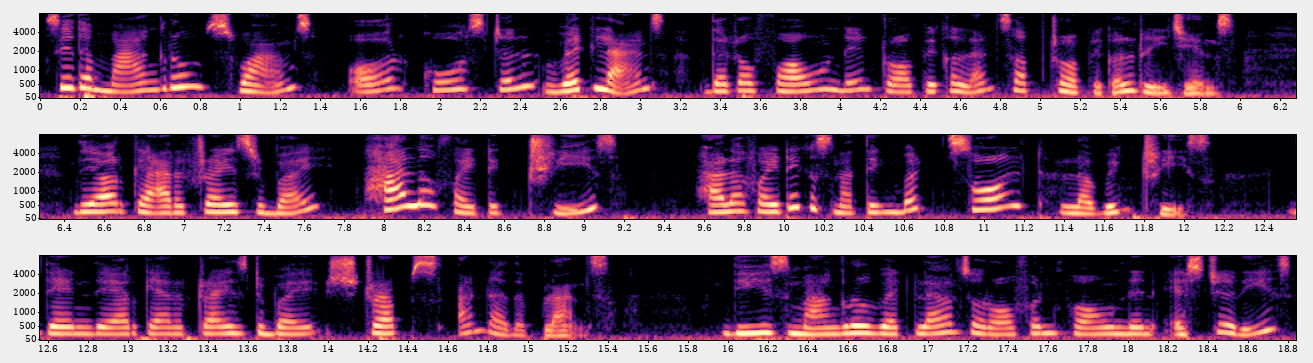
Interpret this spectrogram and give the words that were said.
See, the mangrove swamps are coastal wetlands that are found in tropical and subtropical regions. They are characterized by halophytic trees. Halophytic is nothing but salt loving trees. Then they are characterized by shrubs and other plants. These mangrove wetlands are often found in estuaries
